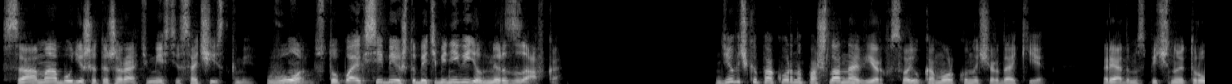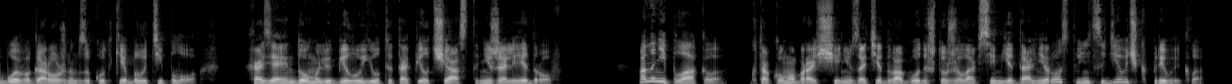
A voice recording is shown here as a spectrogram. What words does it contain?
Сама будешь это жрать вместе с очистками. Вон, ступай к себе, чтобы я тебя не видел, мерзавка. Девочка покорно пошла наверх, в свою коморку на чердаке. Рядом с печной трубой в огороженном закутке было тепло. Хозяин дома любил уют и топил часто, не жалея дров. Она не плакала. К такому обращению за те два года, что жила в семье дальней родственницы, девочка привыкла.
